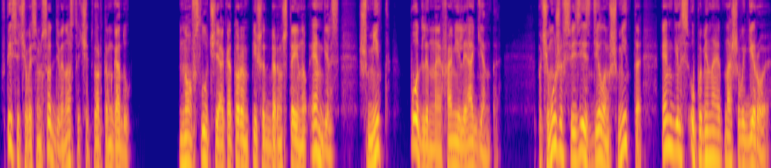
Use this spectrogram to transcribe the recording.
в 1894 году. Но в случае, о котором пишет Бернштейну Энгельс, Шмидт — подлинная фамилия агента. Почему же в связи с делом Шмидта Энгельс упоминает нашего героя?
